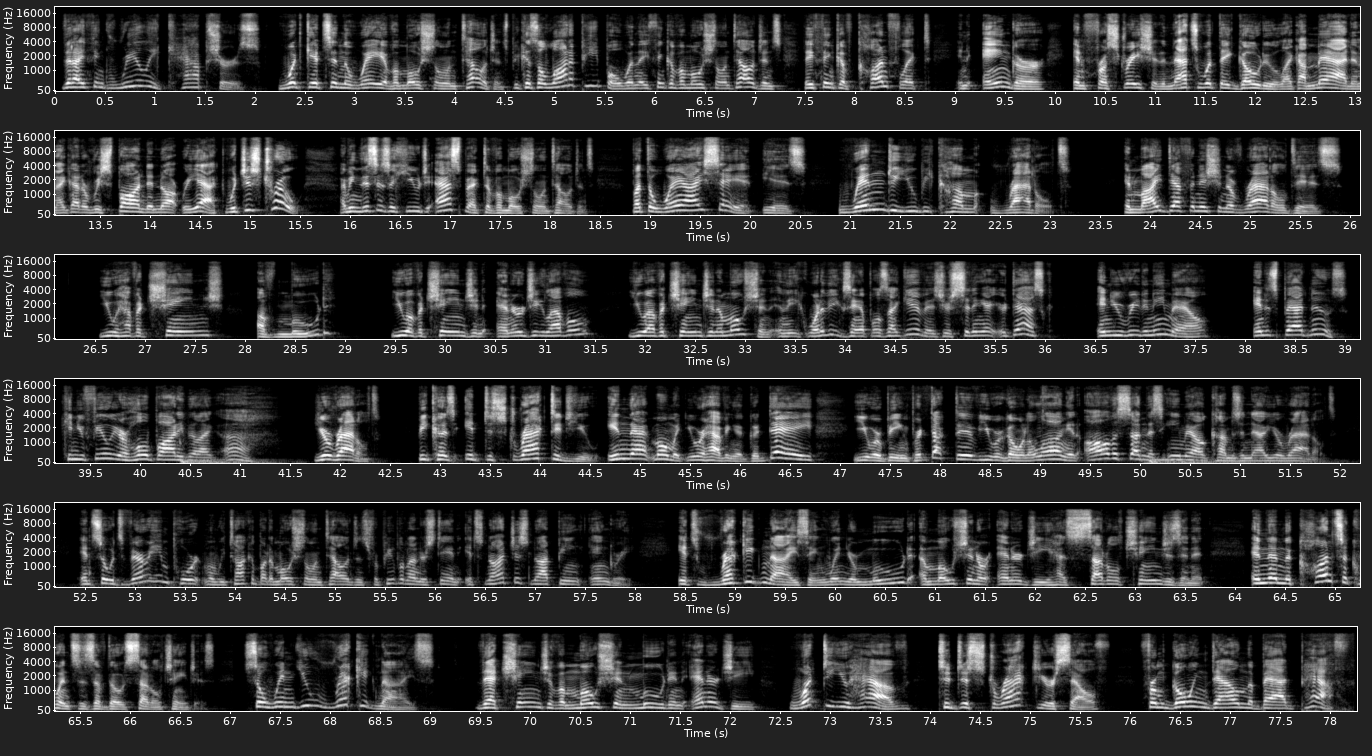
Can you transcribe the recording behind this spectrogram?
that I think really captures what gets in the way of emotional intelligence. Because a lot of people, when they think of emotional intelligence, they think of conflict and anger and frustration. And that's what they go to. Like, I'm mad and I got to respond and not react, which is true. I mean, this is a huge aspect of emotional intelligence. But the way I say it is when do you become rattled? And my definition of rattled is you have a change of mood, you have a change in energy level, you have a change in emotion. And the, one of the examples I give is you're sitting at your desk and you read an email and it's bad news. Can you feel your whole body be like, oh, you're rattled because it distracted you in that moment. You were having a good day, you were being productive, you were going along, and all of a sudden this email comes and now you're rattled. And so it's very important when we talk about emotional intelligence for people to understand it's not just not being angry. It's recognizing when your mood, emotion, or energy has subtle changes in it, and then the consequences of those subtle changes. So when you recognize that change of emotion, mood, and energy, what do you have to distract yourself from going down the bad path?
